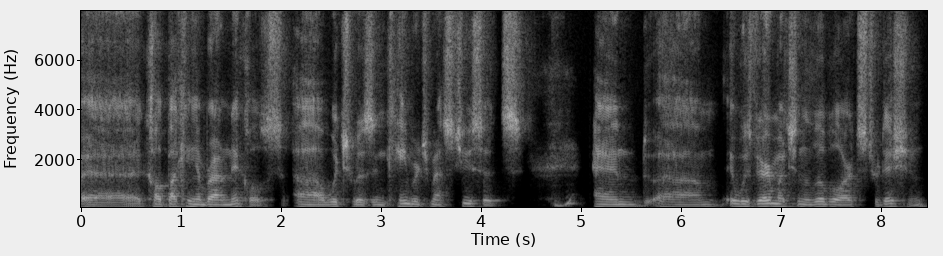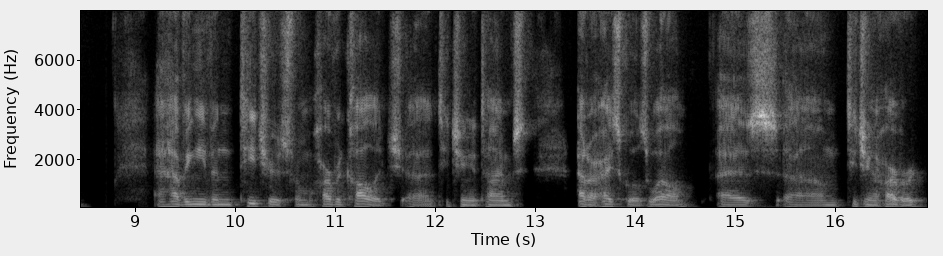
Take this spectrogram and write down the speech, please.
uh, called Buckingham Browne Nichols, uh, which was in Cambridge, Massachusetts, mm-hmm. and um, it was very much in the liberal arts tradition, having even teachers from Harvard College uh, teaching at times at our high school as well as um, teaching at Harvard.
